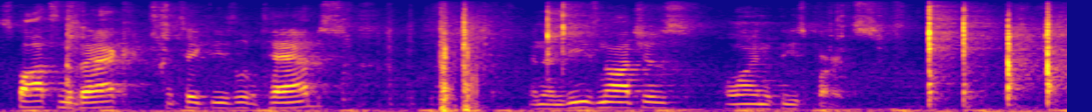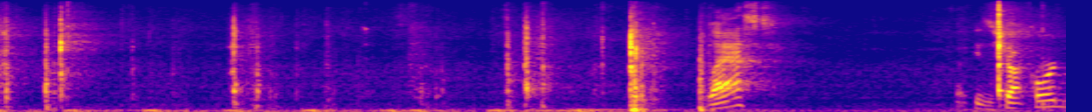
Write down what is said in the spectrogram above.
spots in the back I take these little tabs and then these notches align with these parts. Last, piece of shock cord.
